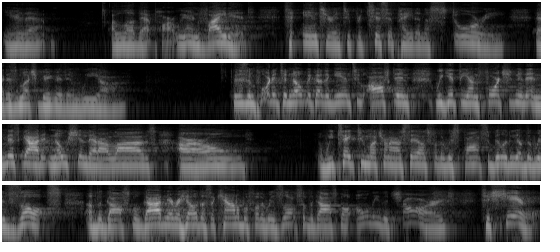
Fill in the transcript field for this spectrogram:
You hear that? I love that part. We are invited to enter and to participate in a story that is much bigger than we are. This is important to note because, again, too often we get the unfortunate and misguided notion that our lives are our own. And we take too much on ourselves for the responsibility of the results of the gospel. God never held us accountable for the results of the gospel, only the charge to share it.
